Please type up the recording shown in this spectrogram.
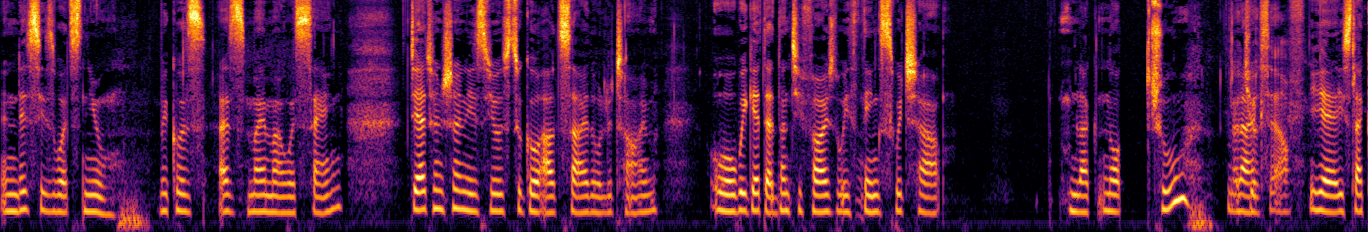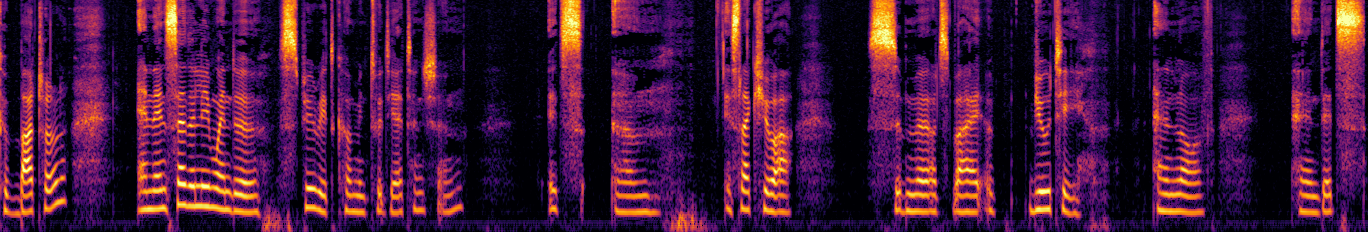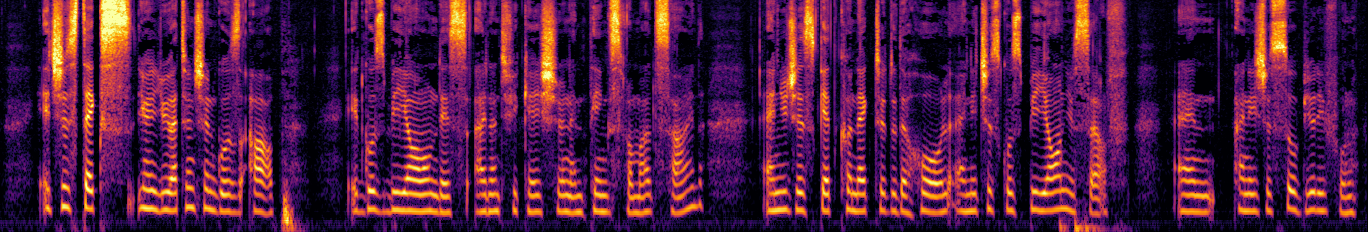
and this is what's new. Because, as Mahima was saying, the attention is used to go outside all the time, or we get identified with things which are like not true. Not Like- yourself. Yeah, it's like a battle. And then suddenly, when the spirit come into the attention, it's um, it's like you are submerged by beauty and love, and it's it just takes you know, your attention goes up. It goes beyond this identification and things from outside, and you just get connected to the whole, and it just goes beyond yourself, and and it's just so beautiful.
